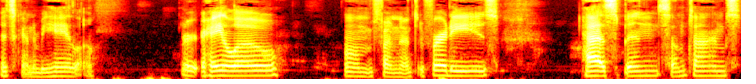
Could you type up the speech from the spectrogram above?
It's gonna be Halo, or Halo, um, Five Nights at Freddy's, has been sometimes.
